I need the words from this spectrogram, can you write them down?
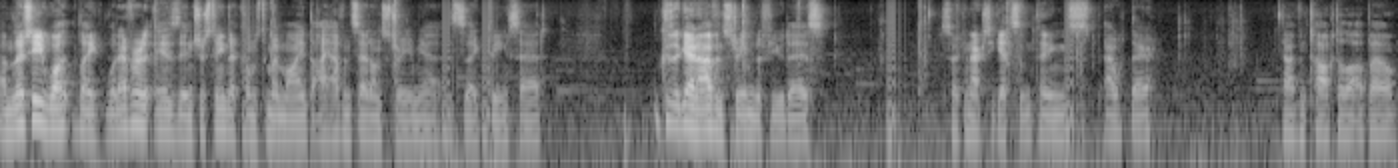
I'm literally what like whatever is interesting that comes to my mind that I haven't said on stream yet. It's like being said. Because again, I haven't streamed a few days. So I can actually get some things out there that I haven't talked a lot about.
